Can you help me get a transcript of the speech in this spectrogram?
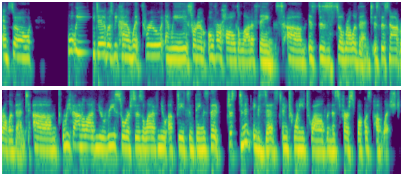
and so what we did was we kind of went through and we sort of overhauled a lot of things. Um, is this still relevant? Is this not relevant? Um, we found a lot of new resources, a lot of new updates and things that just didn't exist in 2012 when this first book was published.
